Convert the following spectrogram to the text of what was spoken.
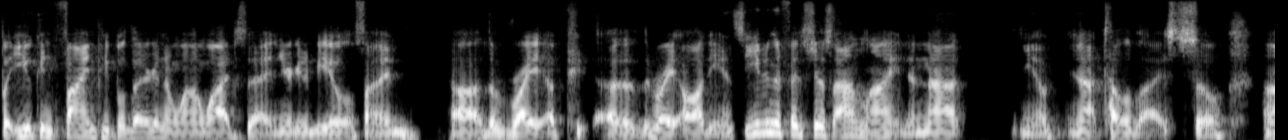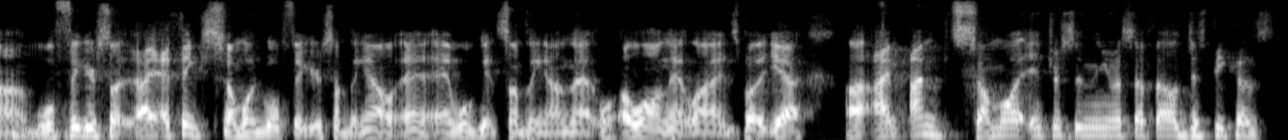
but you can find people that are going to want to watch that, and you're going to be able to find uh, the right uh, the right audience, even if it's just online and not you know not televised. So um, we'll figure some. I, I, think someone will figure something out, and, and, we'll get something on that along that lines. But yeah, uh, I'm I'm somewhat interested in the USFL just because.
